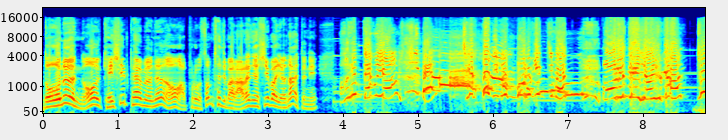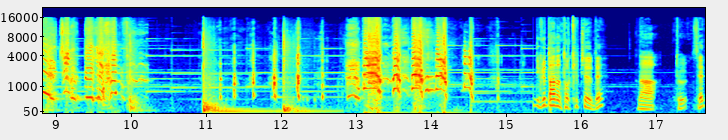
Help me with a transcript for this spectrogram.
너는 어 개 실패하면은 어 앞으로 썸 타지 말 알았냐 씨발려나 했더니 어렵다고요. 씨발. 제빠님은 모르겠지만 어른의 여유가 될줄 되게 함. 이것도 하나 더 캡처해도 돼? 하나 둘 셋.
